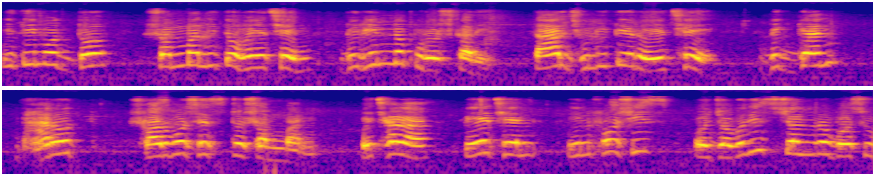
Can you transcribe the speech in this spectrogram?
ইতিমধ্যে সম্মানিত হয়েছেন বিভিন্ন পুরস্কারে। তার ঝুলিতে রয়েছে বিজ্ঞান, ভারত সর্বশ্রেষ্ঠ সম্মান। এছাড়া পেয়েছেন ইনফোসিস ও জগদীশচন্দ্র বসু,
